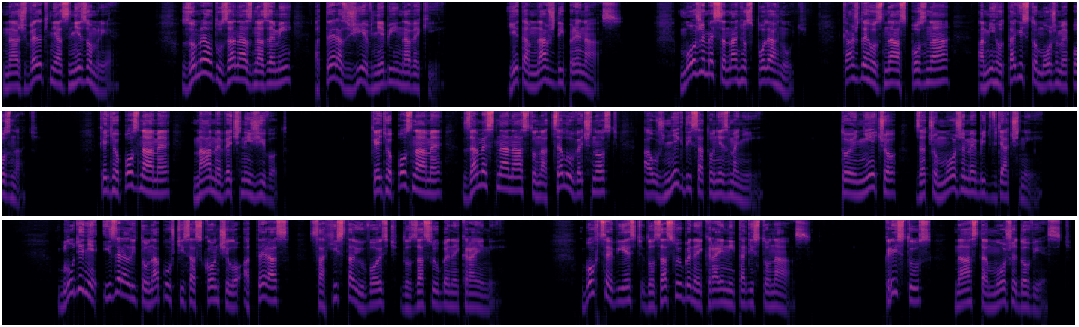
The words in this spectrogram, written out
Náš veľkňaz nezomrie. Zomrel tu za nás na zemi a teraz žije v nebi na veky. je tam navždy pre nás. Môžeme sa na ňo spoľahnúť. Každého z nás pozná a my ho takisto môžeme poznať. Keď ho poznáme, máme väčší život. Keď ho poznáme, zamestná nás to na celú väčnosť a už nikdy sa to nezmení. To je niečo, za čo môžeme byť vďační. Blúdenie Izraelitov na púšti sa skončilo a teraz sa chystajú vojsť do zasľúbenej krajiny. Boh chce viesť do zasľúbenej krajiny takisto nás. Kristus nás tam môže doviesť.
